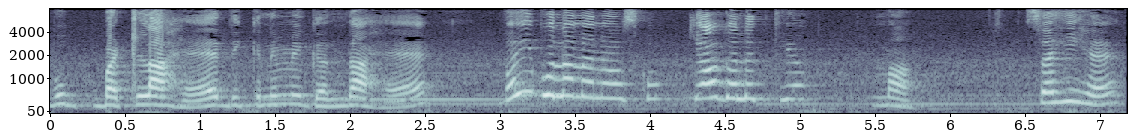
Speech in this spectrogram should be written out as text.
वो बटला है, दिखने में गंदा है। वही बोला मैंने उसको, क्या गलत किया? माँ, सही है,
